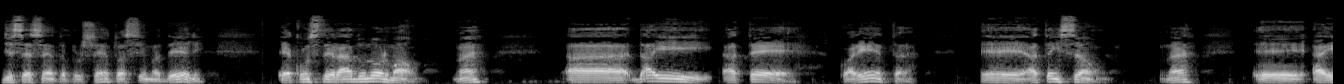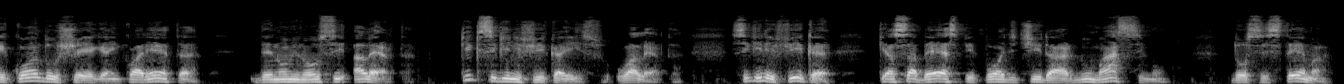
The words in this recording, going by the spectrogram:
de 60% acima dele, é considerado normal, né? Ah, daí até 40, é, atenção, né? É, aí quando chega em 40, denominou-se alerta que, que significa isso, o alerta? Significa que a Sabesp pode tirar, no máximo, do sistema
